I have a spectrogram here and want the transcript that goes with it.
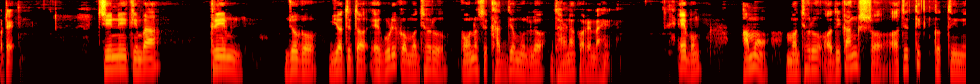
ଅଟେ। ଚିନି କିମ୍ବା କ୍ରିମ୍ ଯୋଗ ବ୍ୟତୀତ ଏଗୁଡ଼ିକ ମଧ୍ୟରୁ କୌଣସି ଖାଦ୍ୟ ମୂଲ୍ୟ ଧାରଣା କରେ ନାହିଁ ଏବଂ ଆମ ମଧ୍ୟରୁ ଅଧିକାଂଶ ଅତିଥିକ ତିନି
